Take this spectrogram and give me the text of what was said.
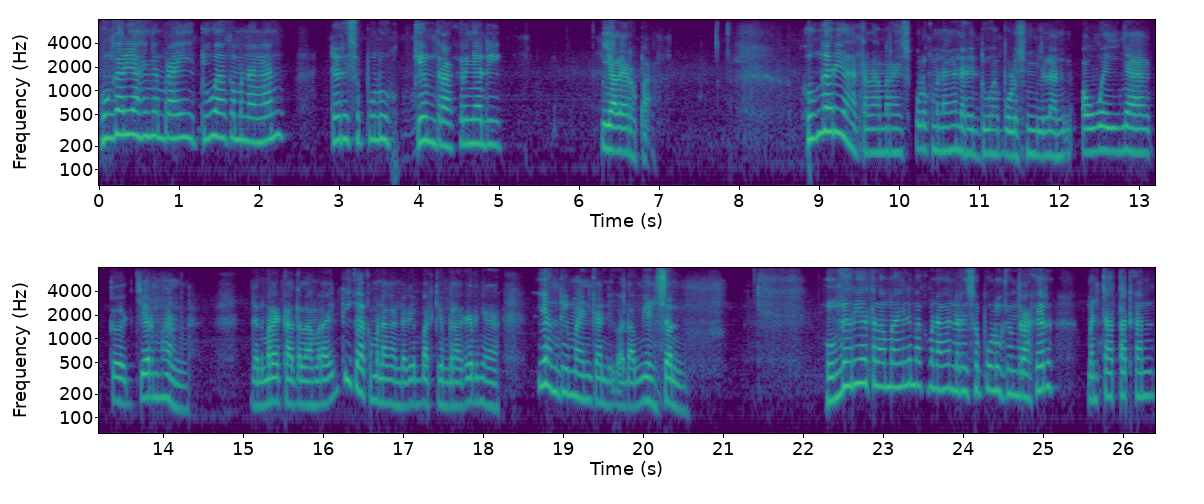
Hungaria hanya meraih dua kemenangan dari 10 game terakhirnya di Piala Eropa. Hungaria telah meraih 10 kemenangan dari 29 away-nya ke Jerman dan mereka telah meraih tiga kemenangan dari empat game terakhirnya yang dimainkan di kota München. Hungaria telah meraih lima kemenangan dari 10 game terakhir mencatatkan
